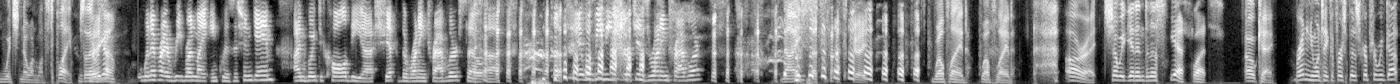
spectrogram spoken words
which no one wants to play. So there, we you go. Whenever I rerun my Inquisition game, I'm going to call the uh, ship the Running Traveler. So uh, it will be the church's Running Traveler. Nice. That's, that's great. well played. Well played. All right. Shall we get into this? yes, let's. Okay. Brandon, you want to take the first bit of scripture we've got?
